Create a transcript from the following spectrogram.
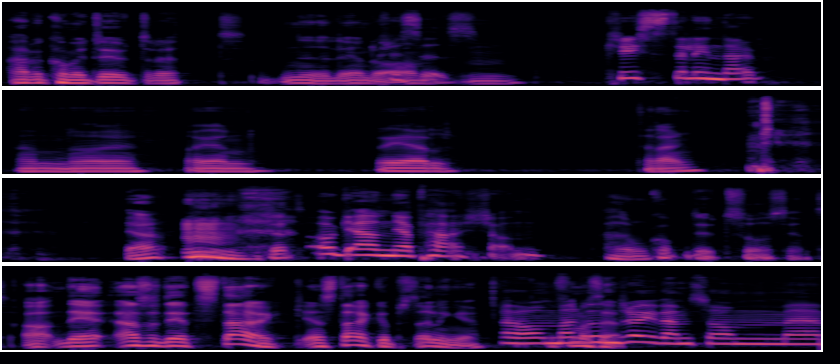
Har väl kommit ut rätt nyligen då. Precis. Mm. Christer Lindarw? Han har, har ju en rejäl talang. ja. Och Anja Persson. Hade de kommit ut så sent? Ja, det, är, alltså det är ett stark, en stark uppställning ju. Ja, man man undrar ju vem som eh,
